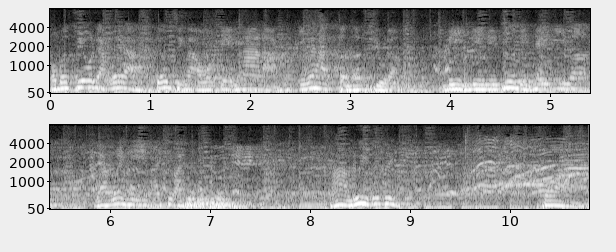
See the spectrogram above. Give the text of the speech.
我们只有两位啊，不用紧啦，我给他啦，因为他等很久了。你你你就是你黑衣的，两位黑衣来去来。啊，刘宇对对。哇。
